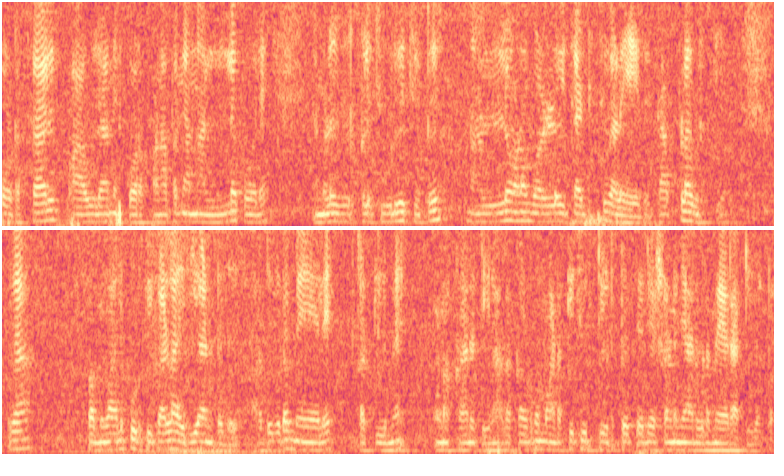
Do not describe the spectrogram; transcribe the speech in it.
തുടച്ചാൽ ആവില്ല എന്ന് എനിക്ക് ഉറപ്പാണ്. അപ്പോൾ ഞാൻ നല്ല പോലെ നമ്മൾ ഈർക്കളി ചൂൽ വെച്ചിട്ട് നല്ലോണം വെള്ളം ഒഴിച്ച് അടിച്ച് കളയായിരുന്നു. അപ്പള വൃത്തിയായി അതാ റമദാനിൽ പൊടിപ്പിക്കാനുള്ള അരിയാണിട്ടത്. അതിവിടെ മേലെ കട്ടിലുമേ ഉണക്കാനിട്ടീന്. അതൊക്കെ അവിടെ നിന്ന് മടക്കി ചുരുട്ടിയെടുത്ത് വെച്ച ശേഷമാണ് ഞാനിവിടെ നേരാക്കിയത് കേട്ടോ.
